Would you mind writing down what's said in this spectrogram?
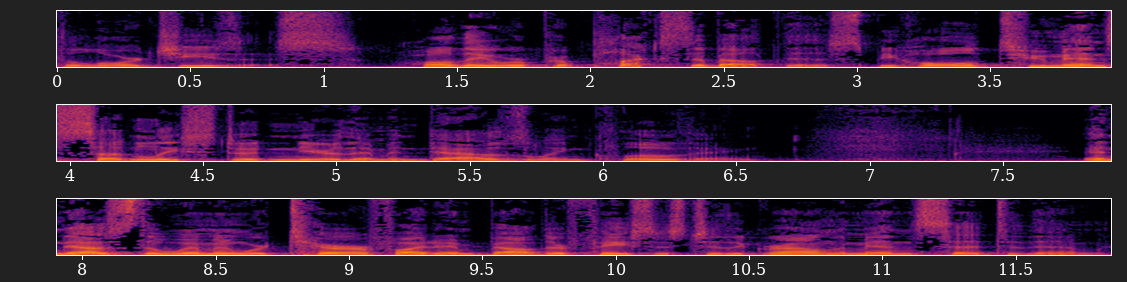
the Lord Jesus. While they were perplexed about this, behold, two men suddenly stood near them in dazzling clothing. And as the women were terrified and bowed their faces to the ground, the men said to them,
